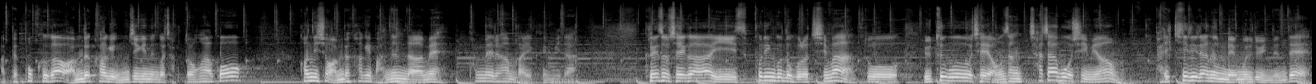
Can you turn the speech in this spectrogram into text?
앞에 포크가 완벽하게 움직이는 거 작동하고 컨디션 완벽하게 맞는 다음에 판매를 한 바이크입니다. 그래서 제가 이 스프링거도 그렇지만 또 유튜브 제 영상 찾아보시면 발키리라는 매물도 있는데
